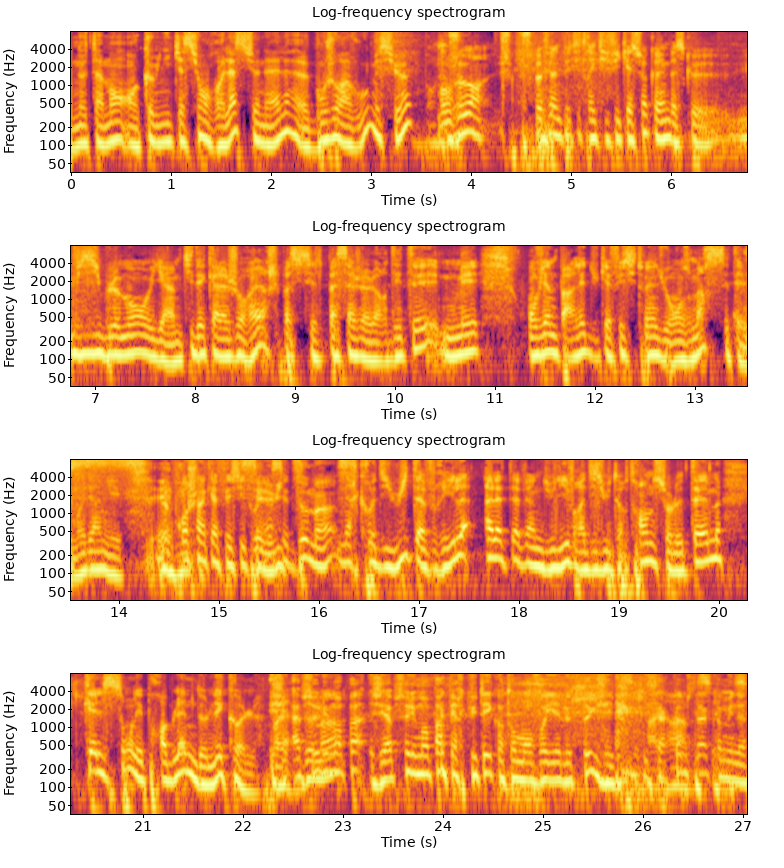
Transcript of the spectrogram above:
notamment en communication relationnelle. Euh, bonjour à vous, messieurs. Bonjour. Je, peux faire une petite rectification quand même parce que visiblement il y a un petit décalage horaire. Je ne sais pas si c'est le passage à l'heure d'été, mais on vient de parler du café citoyen du 11 mars. C'était le mois dernier. Le prochain café citoyen, c'est demain, mercredi 8 avril, à la Taverne du Livre à 18h30 sur le thème Quels sont les problèmes de l'école? J'ai absolument pas, j'ai absolument pas percuté quand on m'envoyait le truc. J'ai dit ça comme ça, comme une.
